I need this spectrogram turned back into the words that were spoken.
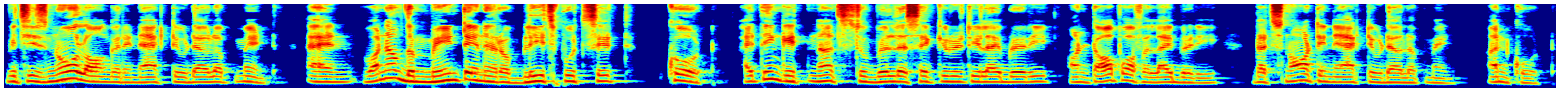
which is no longer in active development. And one of the maintainer of Bleach puts it, quote, I think it nuts to build a security library on top of a library that's not in active development, unquote.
